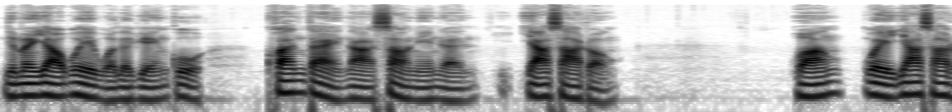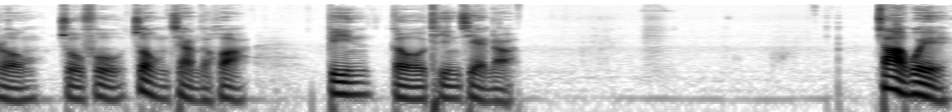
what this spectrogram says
你们要为我的缘故宽待那少年人押沙龙。”王为押沙龙嘱咐众将的话，兵都听见了。大卫。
